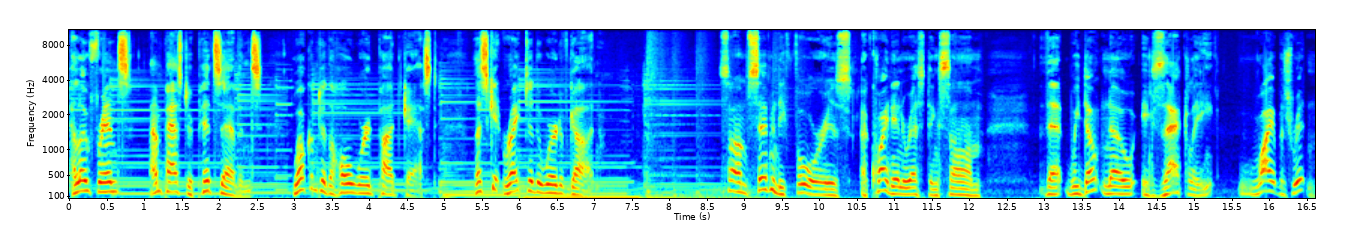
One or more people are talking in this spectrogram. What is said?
Hello, friends. I'm Pastor Pitts Evans. Welcome to the Whole Word Podcast. Let's get right to the Word of God. Psalm 74 is a quite interesting psalm that we don't know exactly why it was written.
